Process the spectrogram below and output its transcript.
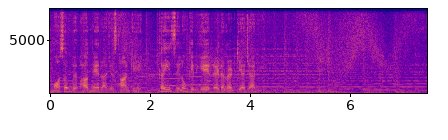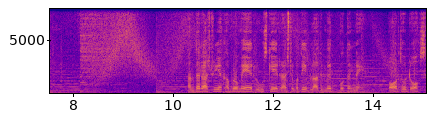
मौसम विभाग ने राजस्थान के कई जिलों के लिए रेड अलर्ट किया जारी अंतर्राष्ट्रीय खबरों में रूस के राष्ट्रपति व्लादिमीर पुतिन ने ऑर्थोडॉक्स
